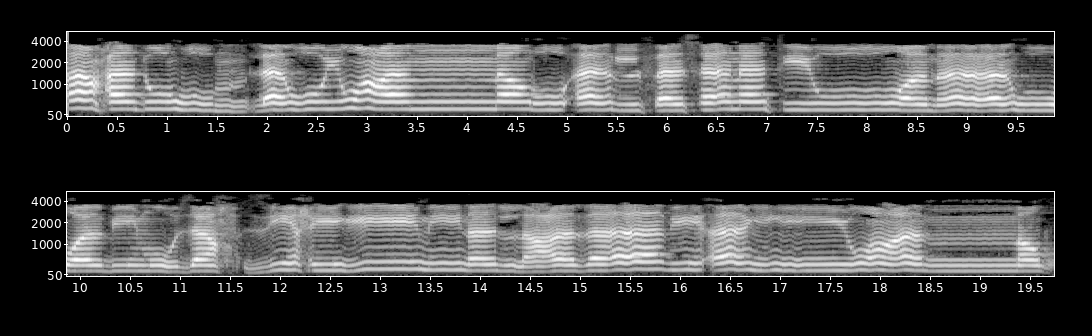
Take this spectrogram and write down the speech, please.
أَحَدُهُمْ لَوْ أَلْفَ سَنَةٍ وَمَا هُوَ بِمُزَحْزِحِهِ مِنَ الْعَذَابِ أَن يُعَمَّرَ ۗ.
